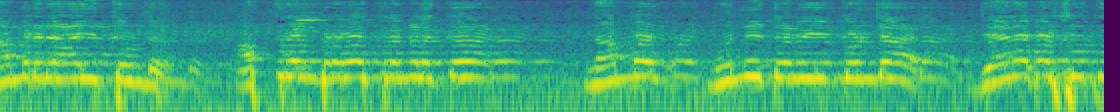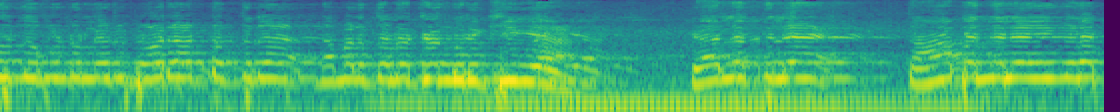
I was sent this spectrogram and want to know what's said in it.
നമ്മുടെ രാജ്യത്തുണ്ട്. അത്തരം പ്രവർത്തനങ്ങൾക്ക് നമ്മൾ മുന്നിട്ടിറങ്ങിക്കൊണ്ട് ജനപക്ഷത്തു നിന്നുകൊണ്ടുള്ള ഒരു പോരാട്ടത്തിന് നമ്മൾ തുടക്കം കുറിക്കുകയാണ്. കേരളത്തിലെ താപനിലയങ്ങളും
